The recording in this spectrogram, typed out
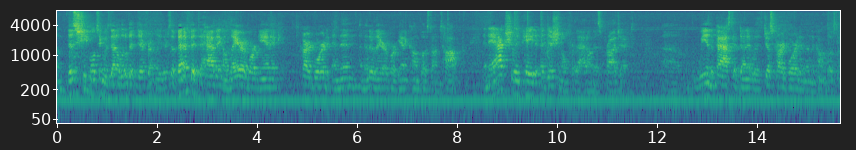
Um, This sheet mulching was done a little bit differently. There's a benefit to having a layer of organic cardboard and then another layer of organic compost on top. And they actually paid additional for that on this project. Um, We in the past have done it with just cardboard and then the compost on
